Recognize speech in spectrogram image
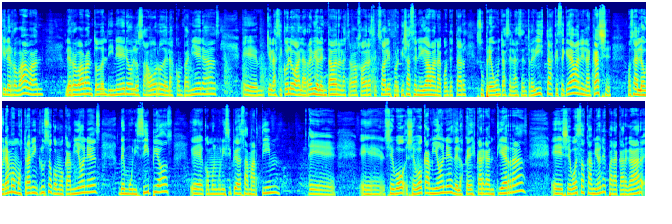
que le robaban, le robaban todo el dinero, los ahorros de las compañeras, eh, que las psicólogas la reviolentaban a las trabajadoras sexuales porque ellas se negaban a contestar sus preguntas en las entrevistas, que se quedaban en la calle. O sea, logramos mostrar incluso como camiones de municipios eh, como el municipio de San Martín, eh, llevó, llevó camiones de los que descargan tierras, llevó esos camiones para cargar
